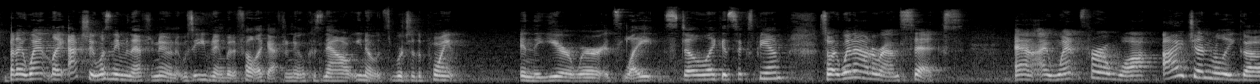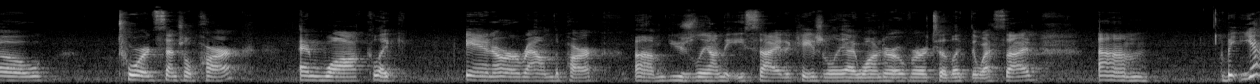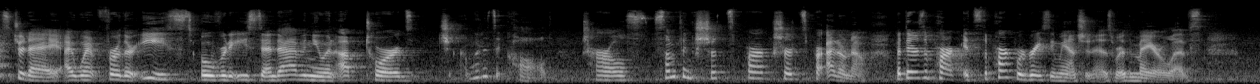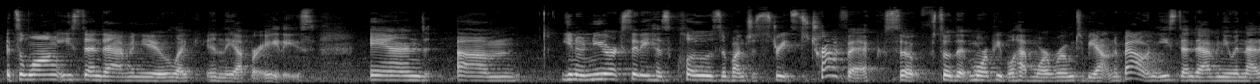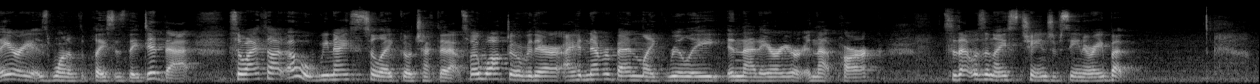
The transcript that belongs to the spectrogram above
But I went like actually it wasn't even the afternoon, it was evening, but it felt like afternoon because now, you know, we're to the point in the year where it's light still like at 6 p.m. So I went out around 6 and I went for a walk. I generally go towards Central Park and walk like in or around the park um, usually on the east side. Occasionally, I wander over to like the west side. Um, but yesterday, I went further east over to East End Avenue and up towards what is it called? Charles something Schutz Park, Schutz Park. I don't know, but there's a park. It's the park where Gracie Mansion is, where the mayor lives. It's along East End Avenue, like in the upper 80s, and um, you know, New York City has closed a bunch of streets to traffic so so that more people have more room to be out and about. And East End Avenue in that area is one of the places they did that. So I thought, oh, it'd be nice to like go check that out. So I walked over there. I had never been like really in that area or in that park. So that was a nice change of scenery. But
